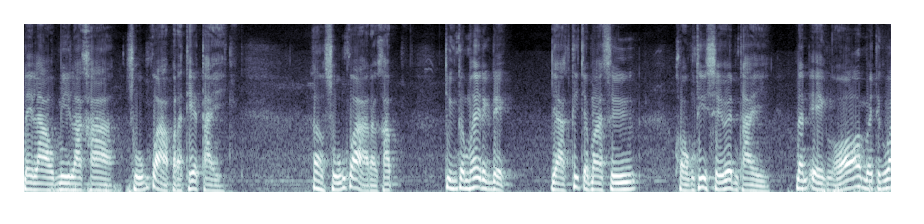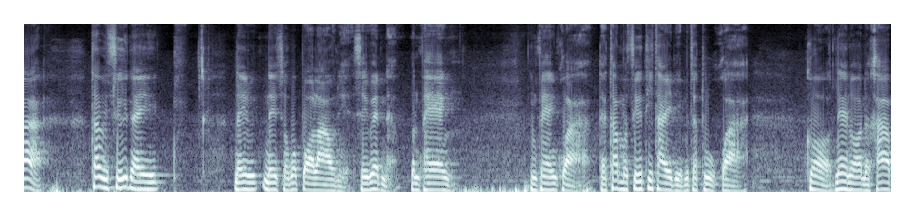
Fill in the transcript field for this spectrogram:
ในลาวมีราคาสูงกว่าประเทศไทยสูงกว่านะครับ จึงทำให้เด็กๆ อยากที่จะมาซื้อของที่เซเว่นไทย นั่นเองอ๋อหมายถึงว่าถ้าไปซื้อในในในสปปลาวเนี่ยเซเว่นน่ะมันแพงมันแพงกว่า แต่ถ้ามาซื้อที่ไทยเนี่ยมันจะถูกกว่า ก็แน่นอนนะครับ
